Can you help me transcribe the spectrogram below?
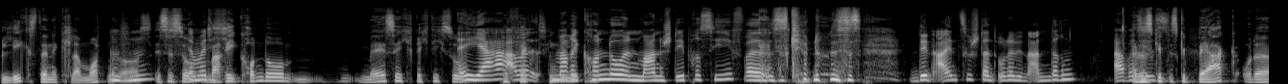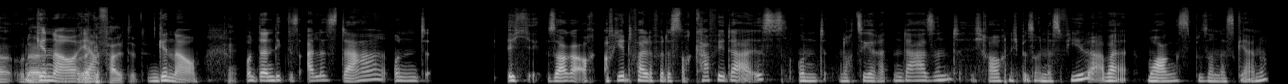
Du legst deine Klamotten Mhm. raus. Ist es so Damit Marie Kondo-mäßig richtig so? Äh, ja, aber? Marie Kondo in manisch-depressiv, weil es gibt nur dieses, den einen Zustand oder den anderen. Aber Also es gibt, es gibt Berg oder, oder, Genau, oder ja. gefaltet. Genau. Okay. Und dann liegt es alles da und ich sorge auch auf jeden Fall dafür, dass noch Kaffee da ist und noch Zigaretten da sind. Ich rauche nicht besonders viel, aber morgens besonders gerne.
